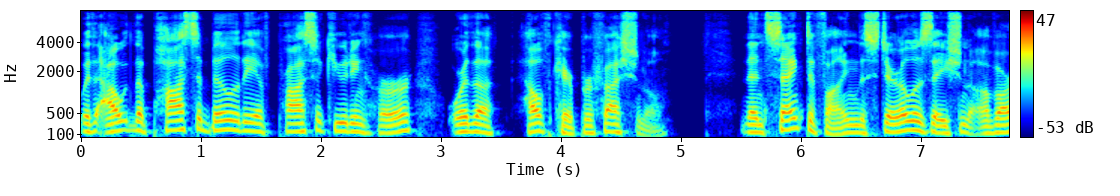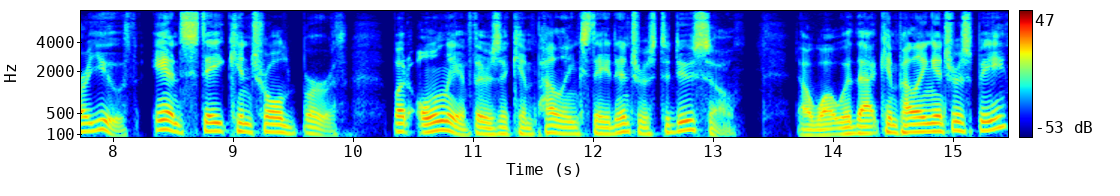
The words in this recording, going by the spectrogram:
without the possibility of prosecuting her or the healthcare professional? Then sanctifying the sterilization of our youth and state controlled birth but only if there's a compelling state interest to do so. Now, what would that compelling interest be?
